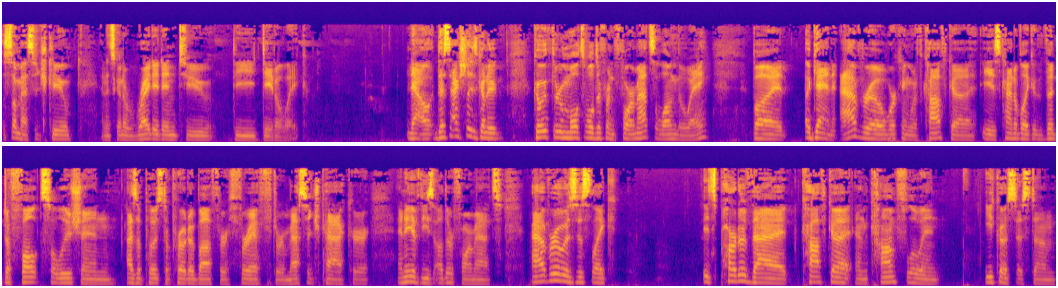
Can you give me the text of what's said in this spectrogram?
some message queue and it's going to write it into the data lake. Now, this actually is going to go through multiple different formats along the way, but again, Avro working with Kafka is kind of like the default solution as opposed to Protobuf or Thrift or Message Pack or any of these other formats. Avro is just like, it's part of that Kafka and Confluent ecosystem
